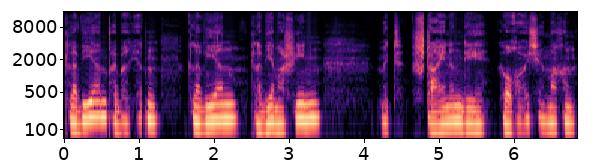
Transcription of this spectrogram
Klavieren, präparierten Klavieren, Klaviermaschinen, mit Steinen, die Geräusche machen,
